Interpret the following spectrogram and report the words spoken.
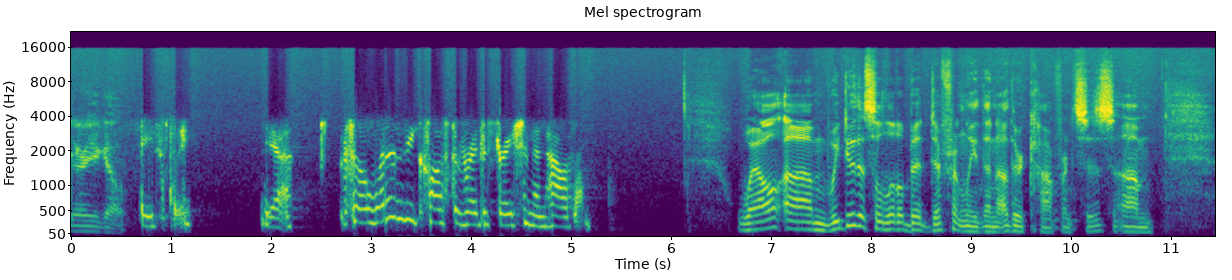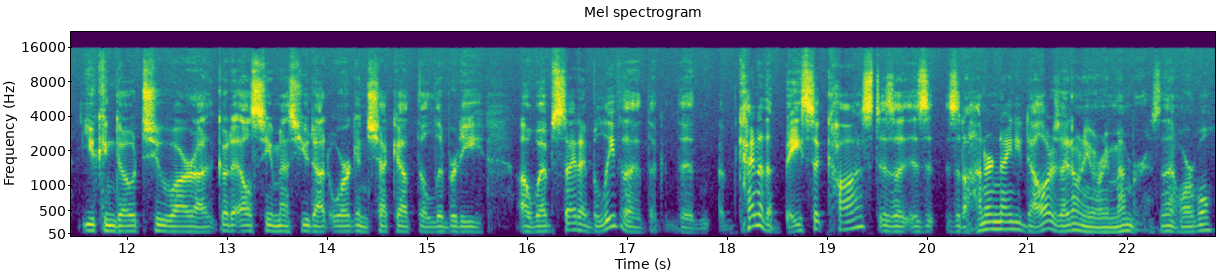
there you go basically. Yeah. So, what is the cost of registration and housing? Well, um, we do this a little bit differently than other conferences. Um, you can go to our uh, go to lcmsu.org and check out the Liberty uh, website. I believe the, the the kind of the basic cost is a, is it, is it one hundred ninety dollars? I don't even remember. Isn't that horrible?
